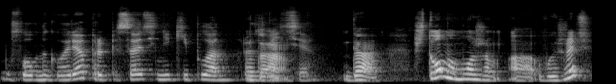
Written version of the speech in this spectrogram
условно говоря, прописать некий план развития. Да. да. Что мы можем а, выжить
